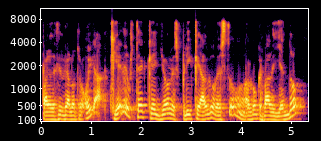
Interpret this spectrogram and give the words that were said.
para decirle al otro, oiga, ¿quiere usted que yo le explique algo de esto, algo que va leyendo?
